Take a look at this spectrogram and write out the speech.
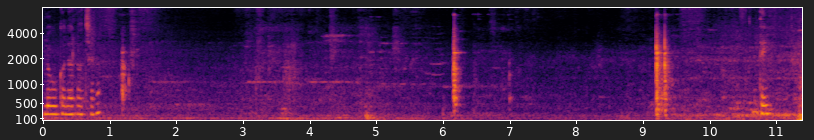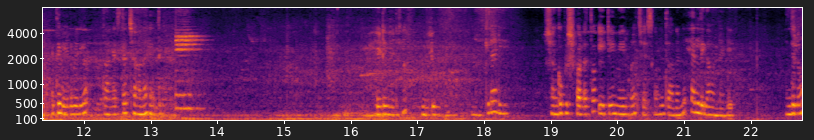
బ్లూ కలర్లో వచ్చారా? అంతే. అయితే వేడివేడిగా తాగేస్తే చాలా హెల్తీ. వేడివేడిగా బ్లూ. నాకు రెడీ. శంకు పుష్పాలతో ఈ టీ మీరు కూడా చేసుకొని తాగండి. హెల్తీగా ఉండండి. ఇందులో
